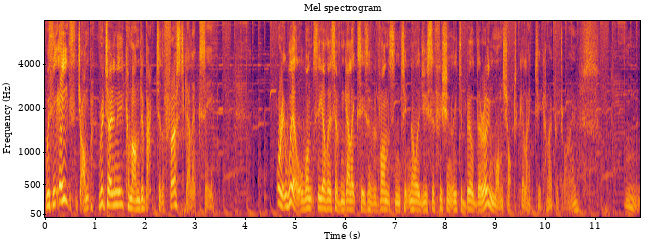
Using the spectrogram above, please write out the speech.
with the eighth jump returning the commander back to the first galaxy. Or it will once the other seven galaxies have advanced in technology sufficiently to build their own one shot galactic hyperdrives. Hmm.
